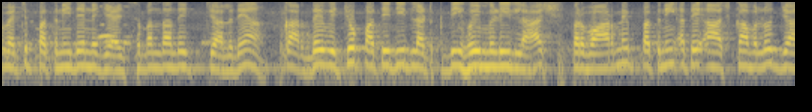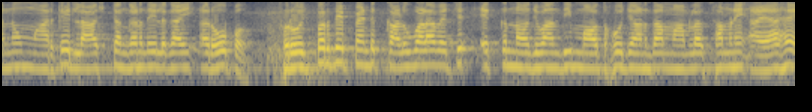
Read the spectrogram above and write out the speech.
ਵਿੱਚ ਪਤਨੀ ਦੇ ਨਜਾਇਜ਼ ਸਬੰਧਾਂ ਦੇ ਚੱਲਦਿਆਂ ਘਰ ਦੇ ਵਿੱਚੋਂ ਪਤੀ ਦੀ ਲਟਕਦੀ ਹੋਈ ਮਿਲੀ ਲਾਸ਼। ਪਰਿਵਾਰ ਨੇ ਪਤਨੀ ਅਤੇ ਆਸ਼ਕਾਂ ਵੱਲੋਂ ਜਾਨੋਂ ਮਾਰ ਕੇ ਲਾਸ਼ ਟੰਗਣ ਦੇ ਲਗਾਏ ਆਰੋਪ। ਫਿਰੋਜ਼ਪੁਰ ਦੇ ਪਿੰਡ ਕਾਲੂਵਾਲਾ ਵਿੱਚ ਇੱਕ ਨੌਜਵਾਨ ਦੀ ਮੌਤ ਹੋ ਜਾਣ ਦਾ ਮਾਮਲਾ ਸਾਹਮਣੇ ਆਇਆ ਹੈ।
